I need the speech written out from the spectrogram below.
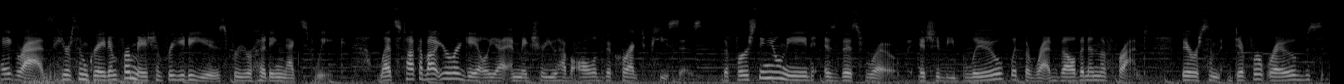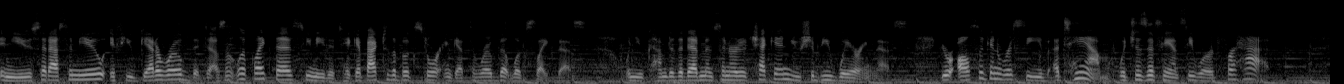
Hey grads, here's some great information for you to use for your hooding next week. Let's talk about your regalia and make sure you have all of the correct pieces. The first thing you'll need is this robe. It should be blue with the red velvet in the front. There are some different robes in use at SMU. If you get a robe that doesn't look like this, you need to take it back to the bookstore and get the robe that looks like this. When you come to the Dedman Center to check in, you should be wearing this. You're also gonna receive a tam, which is a fancy word for hat.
